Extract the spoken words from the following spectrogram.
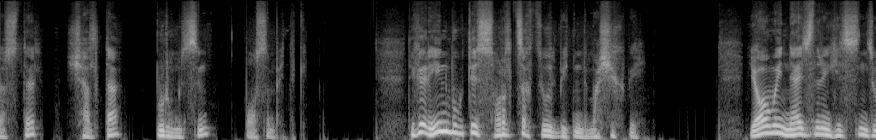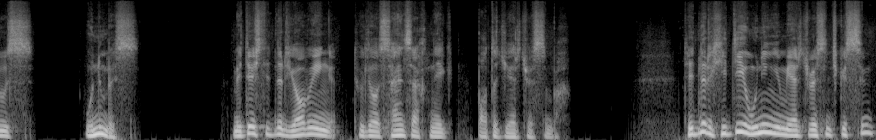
ёстой л шалдаа бүр мөсөн буусан байдаг. Тэгэхээр энэ бүгдээс суралцах зүйл бидэнд маш их бий. Йовын найз нарын хэлсэн зүйлс үнэн байсан. Мэдээж тэд нар Йовын төлөө сайн сайхныг бодож ярьж байсан баг. Тэд нар хэдий үнэн юм ярьж байсан ч гэсэн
